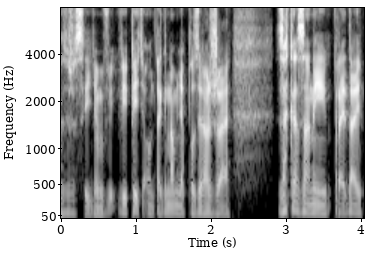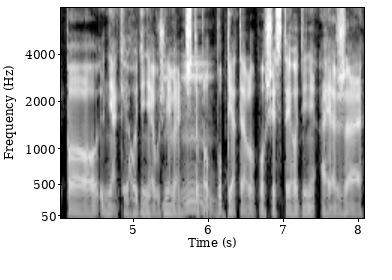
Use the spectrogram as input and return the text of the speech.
že si idem vypiť. On tak na mňa pozera, že zakázaný predaj po nejakej hodine, už neviem, mm. či to bol po 5. alebo po 6. hodine a ja, že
